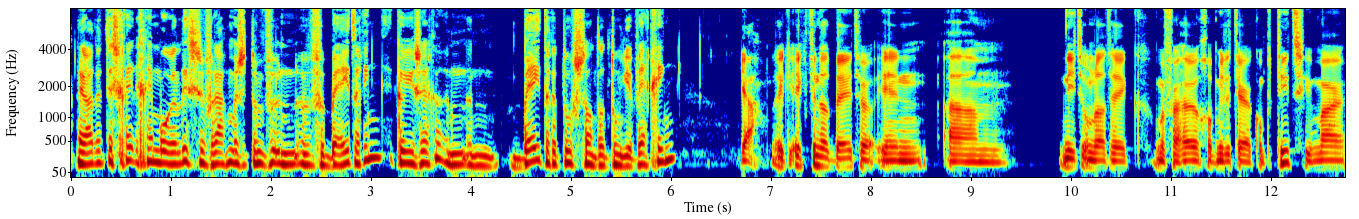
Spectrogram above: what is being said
nou ja, dit is geen, geen moralistische vraag, maar is het een, een, een verbetering, kun je zeggen? Een, een betere toestand dan toen je wegging? Ja, ik, ik vind dat beter in. Um, niet omdat ik me verheug op militaire competitie, maar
